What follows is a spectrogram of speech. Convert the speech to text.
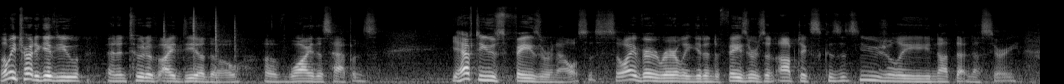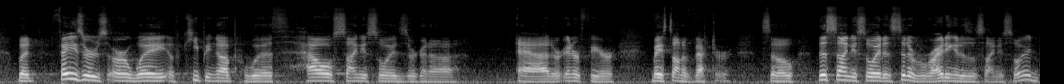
Let me try to give you an intuitive idea, though, of why this happens you have to use phasor analysis. So I very rarely get into phasors in optics because it's usually not that necessary. But phasors are a way of keeping up with how sinusoids are going to add or interfere based on a vector. So this sinusoid, instead of writing it as a sinusoid,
